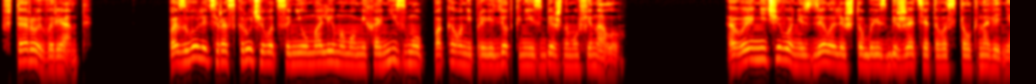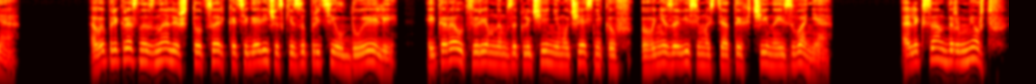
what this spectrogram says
Второй вариант. Позволить раскручиваться неумолимому механизму, пока он не приведет к неизбежному финалу. Вы ничего не сделали, чтобы избежать этого столкновения. Вы прекрасно знали, что царь категорически запретил дуэли и карал тюремным заключением участников вне зависимости от их чина и звания. Александр мертв,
